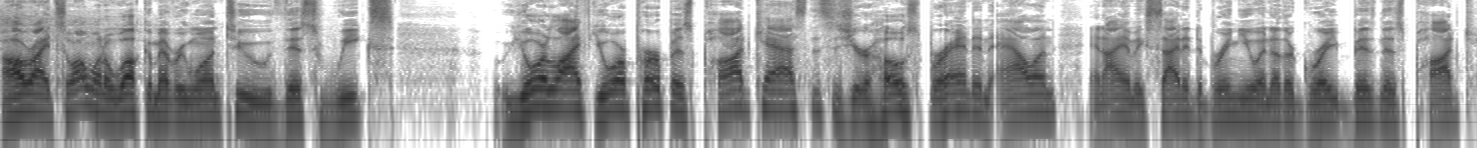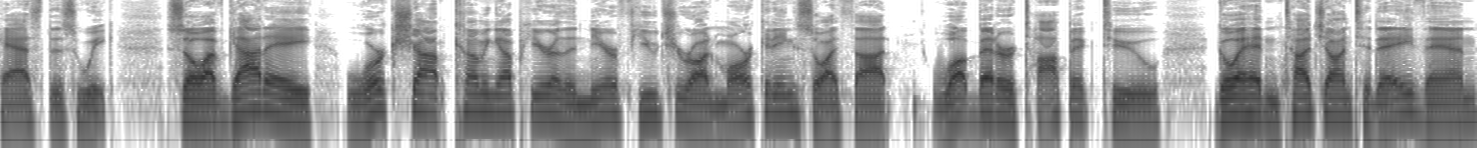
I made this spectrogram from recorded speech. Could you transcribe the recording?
All right, so I want to welcome everyone to this week's Your Life, Your Purpose podcast. This is your host, Brandon Allen, and I am excited to bring you another great business podcast this week. So, I've got a workshop coming up here in the near future on marketing. So, I thought, what better topic to go ahead and touch on today than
